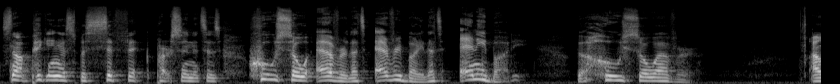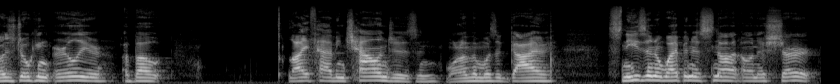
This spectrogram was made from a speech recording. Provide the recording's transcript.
It's not picking a specific person, it says whosoever. That's everybody, that's anybody the whosoever. I was joking earlier about life having challenges, and one of them was a guy sneezing and wiping his snot on his shirt.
